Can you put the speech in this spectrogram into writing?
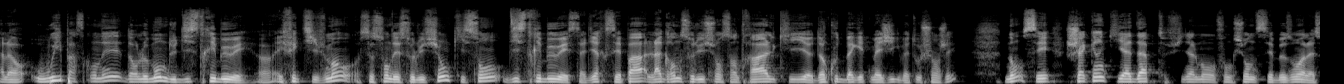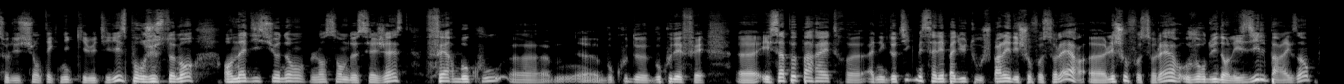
Alors oui, parce qu'on est dans le monde du distribué. Hein. Effectivement, ce sont des solutions qui sont distribuées, c'est-à-dire que c'est pas la grande solution centrale qui, euh, d'un coup de baguette magique, va tout changer. Non, c'est chacun qui adapte finalement en fonction de ses besoins la solution technique qu'il utilise pour justement, en additionnant l'ensemble de ses gestes, faire beaucoup, euh, euh, beaucoup de beaucoup d'effets. et ça peut paraître anecdotique, mais ça l'est pas du tout. Je parlais des chauffe-eau solaires. les chauffe-eau solaires, aujourd'hui dans les îles, par exemple,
